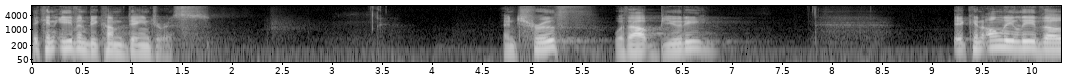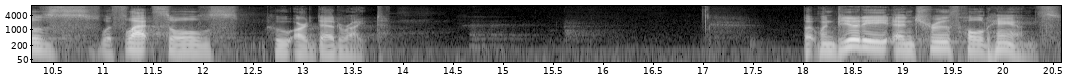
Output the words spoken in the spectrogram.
It can even become dangerous. And truth without beauty, it can only leave those with flat souls who are dead right. But when beauty and truth hold hands,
